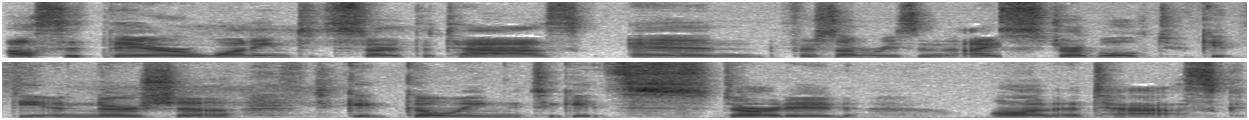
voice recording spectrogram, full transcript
I'll sit there wanting to start the task and for some reason I struggle to get the inertia to get going, to get started on a task.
